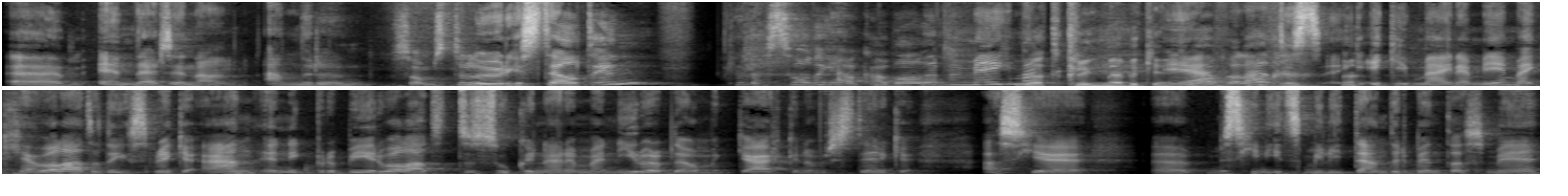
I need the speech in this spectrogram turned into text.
Ehm, en daar zijn dan anderen soms teleurgesteld in. Dat zullen jij ook al wel hebben meegemaakt. Dat klinkt mij bekend, ja. Ja, voilà. Dus ik, ik, maak dat mee, maar ik ga wel altijd de gesprekken aan en ik probeer wel altijd te zoeken naar een manier waarop we elkaar kunnen versterken. Als jij eh, misschien iets militanter bent als mij,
